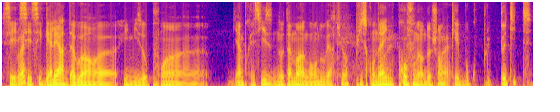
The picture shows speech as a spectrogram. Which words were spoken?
C'est Ouais. galère d'avoir euh, une mise au point euh, bien précise, notamment à grande ouverture, puisqu'on a une profondeur de champ Ouais. qui est beaucoup plus petite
